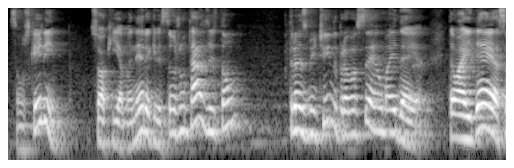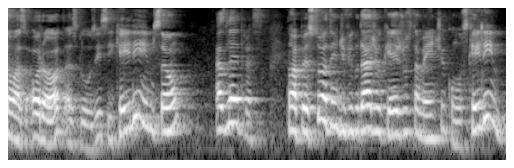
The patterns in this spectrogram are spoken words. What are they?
São os Keilim. Só que a maneira que eles estão juntados, eles estão transmitindo para você uma ideia. Então a ideia são as Orot, as luzes, e Keilim são as letras. Então a pessoa tem dificuldade o que? Justamente com os Keilim.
